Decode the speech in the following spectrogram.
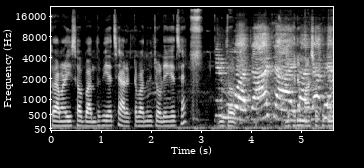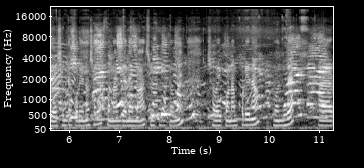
তো আমার এই সব বান্ধবী আছে, আর একটা বান্ধবী চলে গেছে। তো এখানে মা সরস্বতী দর্শনটা করে নাও সবাই, প্রণাম জানাই মা সরস্বতী তোমায় সবাই প্রণাম করে নাও বন্ধুরা। আর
